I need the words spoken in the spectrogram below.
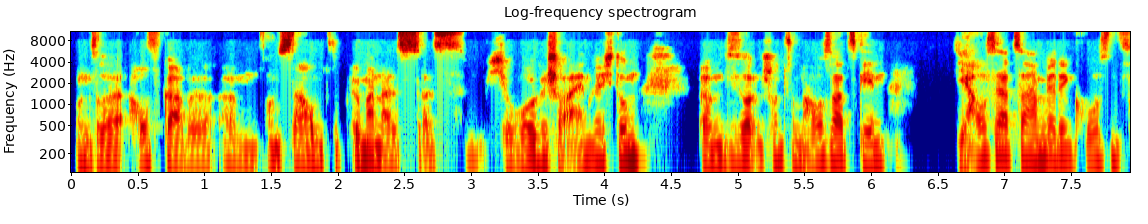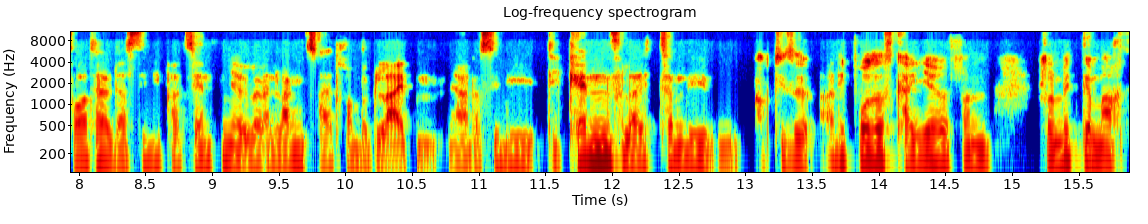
unsere Aufgabe, ähm, uns darum zu kümmern als, als chirurgische Einrichtung. Ähm, die sollten schon zum Hausarzt gehen. Die Hausärzte haben ja den großen Vorteil, dass die die Patienten ja über einen langen Zeitraum begleiten. Ja, dass sie die, die kennen. Vielleicht haben die auch diese Adiposas-Karriere schon, schon mitgemacht.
